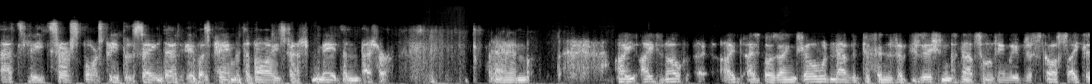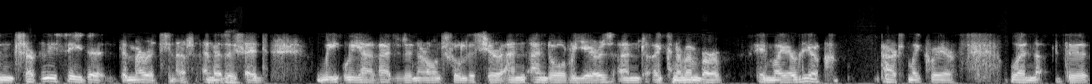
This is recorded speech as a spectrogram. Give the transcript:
athletes or sports people saying that it was playing with the boys that made them better. Um, I, I don't know. I, I suppose I Joe wouldn't have a definitive position. It's not something we've discussed. I can certainly see the, the merits in it. And as I said, we, we have had it in our own school this year and, and over years. And I can remember in my earlier part of my career when the,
